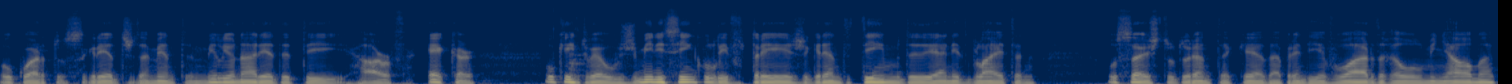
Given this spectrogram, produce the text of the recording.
O quarto, Segredos da Mente Milionária, de T. Harv Eker. O quinto é os Mini 5, livro 3, Grande Time, de Enid Blyton. O sexto, Durante a Queda Aprendi a Voar, de Raul Minhalma.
